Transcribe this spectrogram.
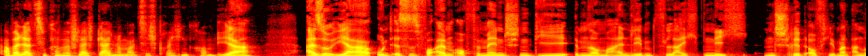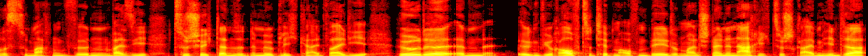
Aber dazu können wir vielleicht gleich nochmal zu sprechen kommen. Ja, also ja, und es ist vor allem auch für Menschen, die im normalen Leben vielleicht nicht einen Schritt auf jemand anderes zu machen würden, weil sie zu schüchtern sind, eine Möglichkeit, weil die Hürde, ähm, irgendwie raufzutippen auf ein Bild und mal schnell eine Nachricht zu schreiben hinter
